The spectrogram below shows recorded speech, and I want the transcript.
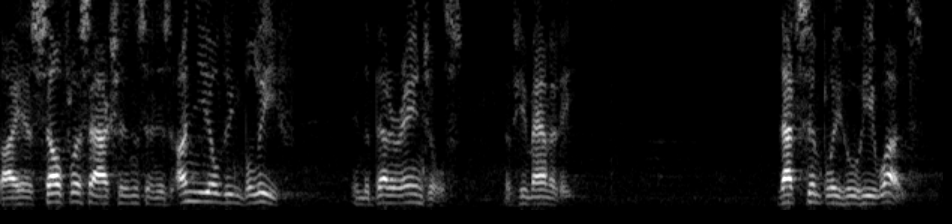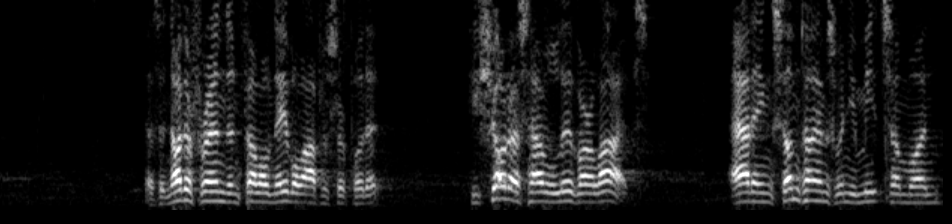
by his selfless actions and his unyielding belief in the better angels of humanity. That's simply who he was. As another friend and fellow naval officer put it, he showed us how to live our lives, adding, sometimes when you meet someone,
